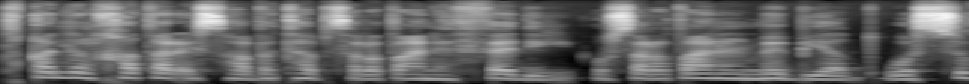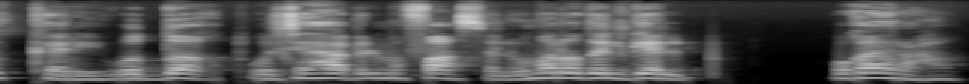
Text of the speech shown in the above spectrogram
تقلل خطر إصابتها بسرطان الثدي وسرطان المبيض والسكري والضغط والتهاب المفاصل ومرض القلب وغيرها.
